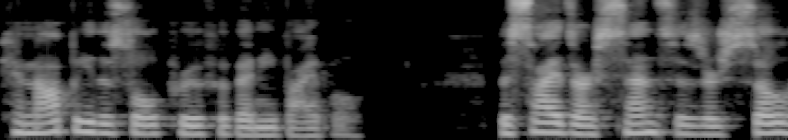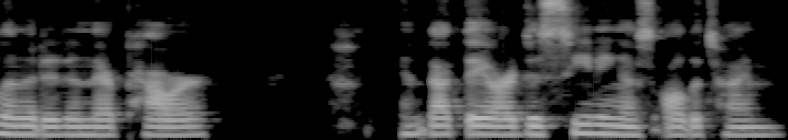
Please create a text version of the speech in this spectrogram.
cannot be the sole proof of any Bible. Besides, our senses are so limited in their power and that they are deceiving us all the time.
